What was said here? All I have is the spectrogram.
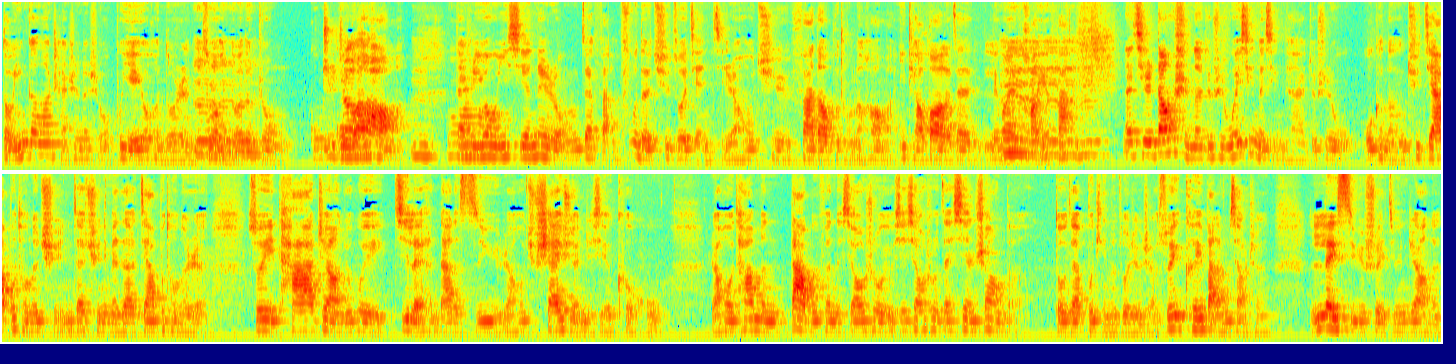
抖音刚刚产生的时候，不也有很多人做很多的这种公、关号嘛？嗯，但是用一些内容再反复的去做剪辑，然后去发到不同的号码，一条爆了，在另外一个号也发。那其实当时呢，就是微信的形态，就是我可能去加不同的群，在群里面再加不同的人，所以他这样就会积累很大的私域，然后去筛选这些客户，然后他们大部分的销售，有些销售在线上的都在不停的做这个事儿，所以可以把他们想成类似于水军这样的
